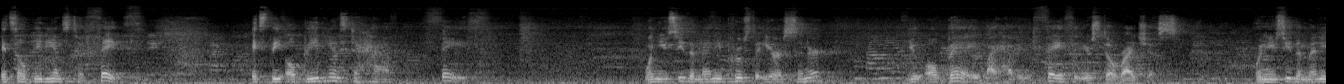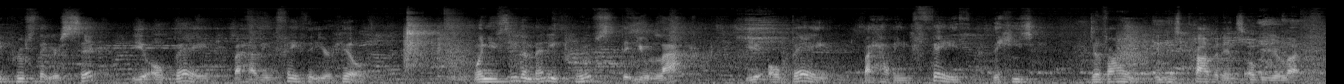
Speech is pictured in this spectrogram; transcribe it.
it's obedience to faith. It's the obedience to have faith. When you see the many proofs that you're a sinner, you obey by having faith that you're still righteous. When you see the many proofs that you're sick, you obey by having faith that you're healed. When you see the many proofs that you lack, you obey by having faith that He's divine in His providence over your life.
